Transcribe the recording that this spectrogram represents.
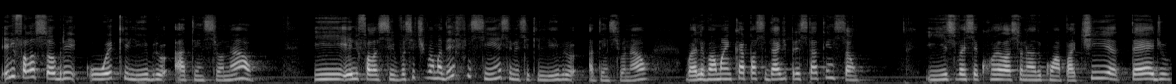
ele fala sobre o equilíbrio atencional e ele fala assim, se você tiver uma deficiência nesse equilíbrio atencional, vai levar a uma incapacidade de prestar atenção. e isso vai ser correlacionado com apatia, tédio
